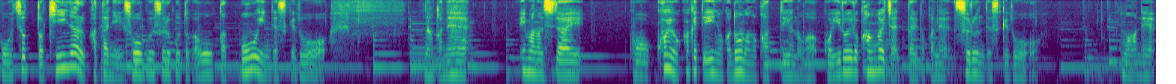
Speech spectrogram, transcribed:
こうちょっと気になる方に遭遇することが多か多いんですけどなんかね今の時代こう声をかけていいのかどうなのかっていうのがいろいろ考えちゃったりとかねするんですけどまあね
